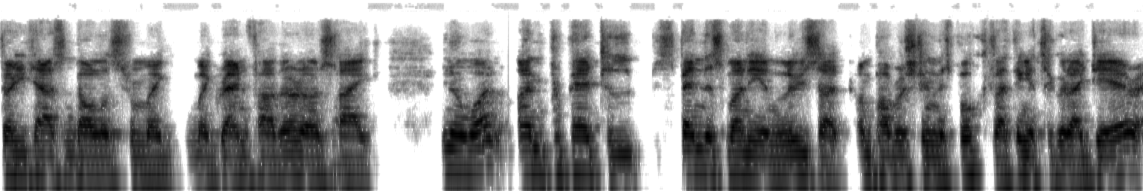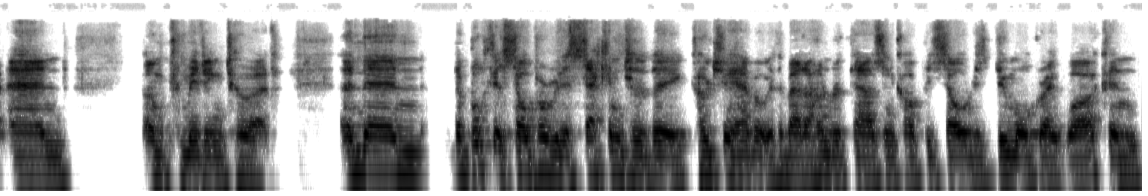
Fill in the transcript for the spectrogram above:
thirty thousand dollars from my my grandfather, and I was like, you know what? I'm prepared to spend this money and lose it on publishing this book because I think it's a good idea, and I'm committing to it. And then the book that sold probably the second to the coaching habit with about 100,000 copies sold is Do More Great Work. And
